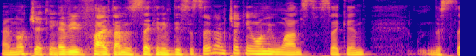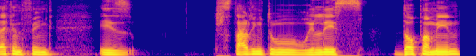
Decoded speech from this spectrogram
I'm not checking every five times a second if this is said. I'm checking only once a second. The second thing is starting to release dopamine.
